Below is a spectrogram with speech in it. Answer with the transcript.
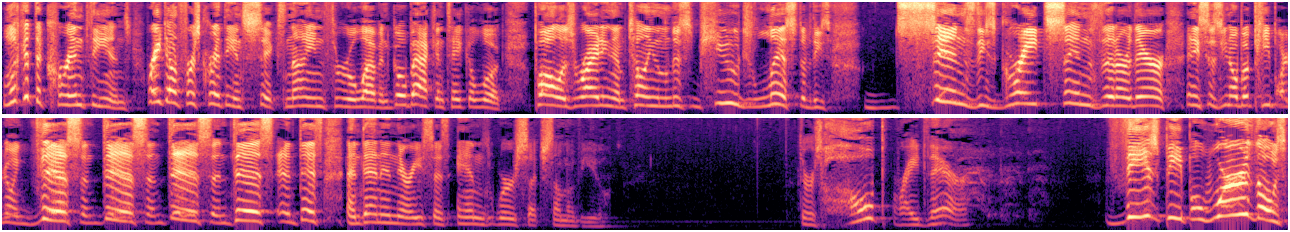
Look at the Corinthians. Write down 1 Corinthians 6, 9 through 11. Go back and take a look. Paul is writing them, telling them this huge list of these sins, these great sins that are there. And he says, you know, but people are doing this and this and this and this and this. And then in there he says, and we're such some of you. There's hope right there. These people were those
